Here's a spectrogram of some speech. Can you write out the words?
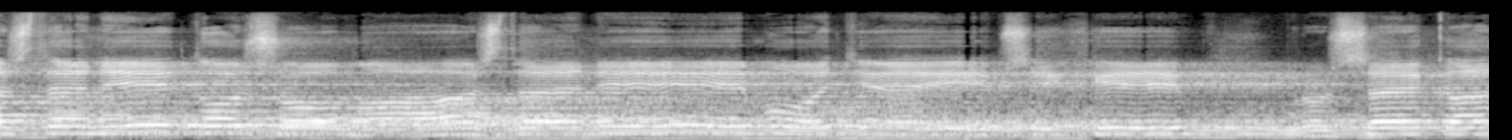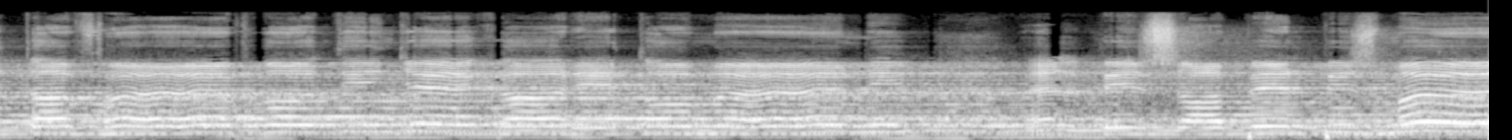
ασθενή το σώμα, ασθενή μου και η ψυχή. Προσέ καταφεύγω την και χαριτωμένη. Ελπίσα απελπισμένον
